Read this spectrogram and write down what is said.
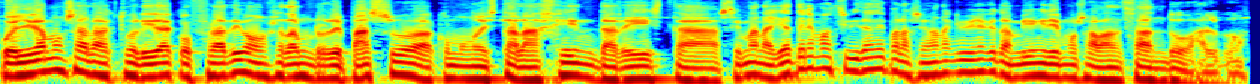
Pues llegamos a la actualidad cofrade, y vamos a dar un repaso a cómo está la agenda de esta semana. Ya tenemos actividades para la semana que viene que también iremos avanzando algo.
